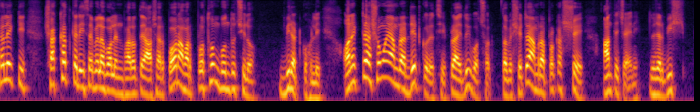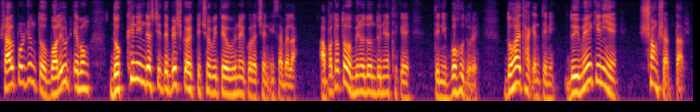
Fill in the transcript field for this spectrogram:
সালে একটি সাক্ষাৎকারে ইসাবেলা বলেন, ভারতে আসার পর আমার প্রথম বন্ধু ছিল বিরাট কোহলি। অনেকটা সময় আমরা ডেট করেছি, প্রায় দুই বছর। তবে সেটা আমরা প্রকাশ্যে আনতে চাইনি। দু হাজার বিশ সাল পর্যন্ত বলিউড এবং দক্ষিণ ইন্ডাস্ট্রিতে বেশ কয়েকটি ছবিতে অভিনয় করেছেন ইসাবেলা। আপাতত বিনোদন দুনিয়া থেকে তিনি বহু দূরে দোহায় থাকেন তিনি। দুই মেয়েকে নিয়ে সংসার তার।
